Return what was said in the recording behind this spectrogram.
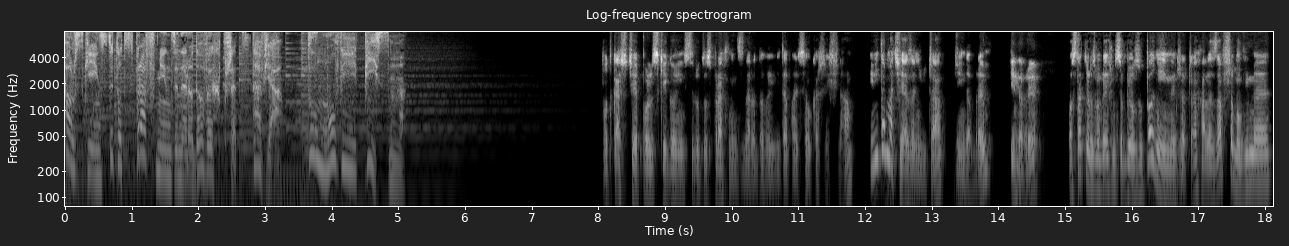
Polski Instytut Spraw Międzynarodowych przedstawia. Tu mówi pism. W podcaście Polskiego Instytutu Spraw Międzynarodowych witam Państwa Łukasz Jasina i witam Macieja Zaniewicza. Dzień dobry. Dzień dobry. Ostatnio rozmawialiśmy sobie o zupełnie innych rzeczach, ale zawsze mówimy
